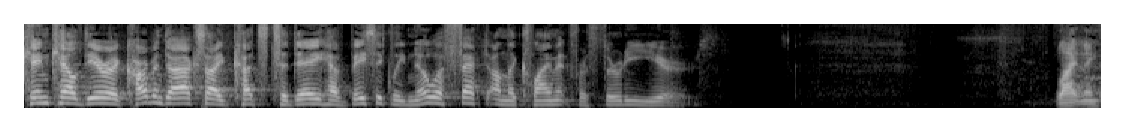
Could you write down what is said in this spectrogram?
Ken Caldeira, carbon dioxide cuts today have basically no effect on the climate for 30 years. Lightning.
